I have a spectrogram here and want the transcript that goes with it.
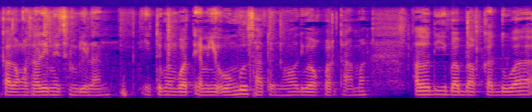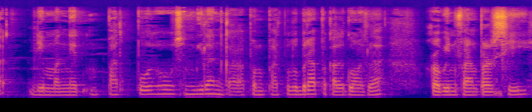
kalau nggak salah di menit 9 itu membuat MU unggul 1-0 di babak pertama. Lalu di babak kedua di menit 49 kalau 40 berapa kalau gue nggak salah Robin van Persie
